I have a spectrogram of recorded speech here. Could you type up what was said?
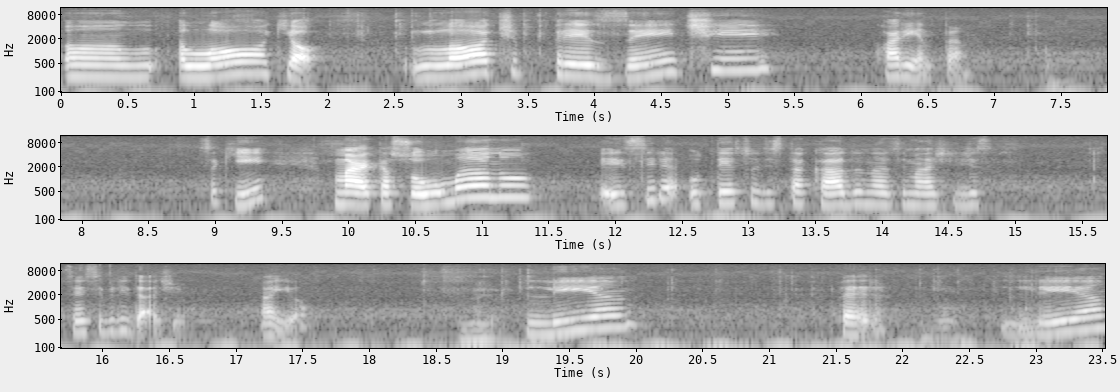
Ahn, lo, aqui, ó. Lote presente 40. Isso aqui. Marca sou humano. Insira o texto destacado nas imagens de sensibilidade. Aí, ó. Lian. Pera. Lian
